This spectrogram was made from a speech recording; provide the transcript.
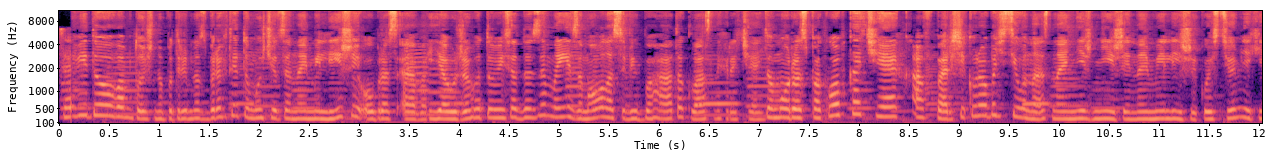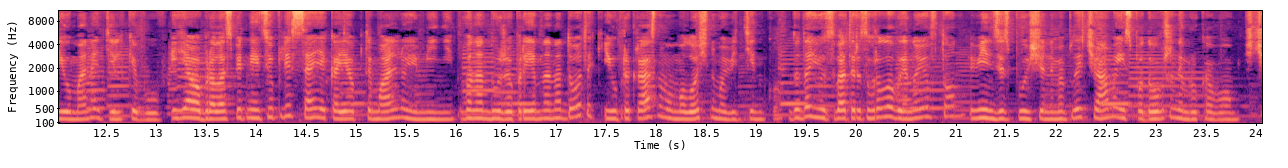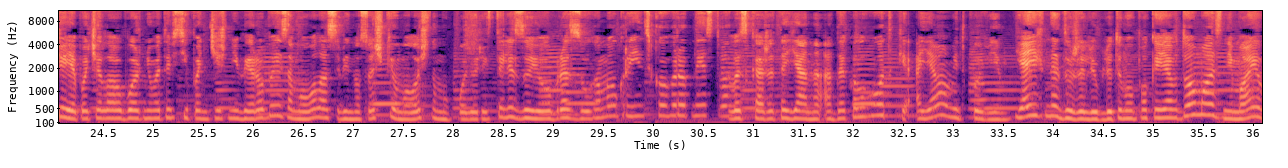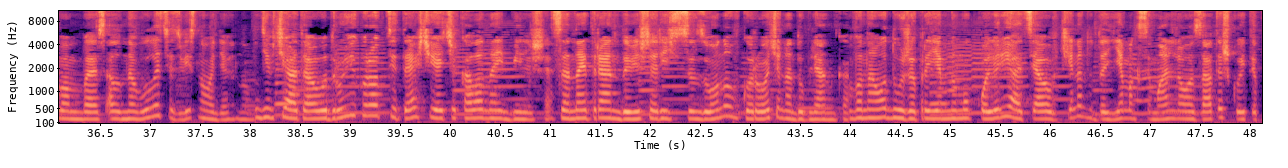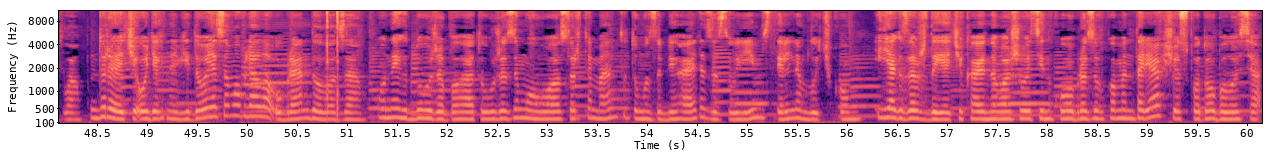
Це відео вам точно потрібно зберегти, тому що це найміліший образ ever. Я вже готуюся до зими і замовила собі багато класних речей. Тому розпаковка чек. А в першій коробочці у нас найніжніший, найміліший костюм, який у мене тільки був. І я обрала спідницю плісе, яка є оптимальною міні. Вона дуже приємна на дотик і у прекрасному молочному відтінку. Додаю светр з горловиною в тон. Він зі спущеними плечами і з подовженим рукавом. Ще я почала обожнювати всі пантішні вироби і замовила собі носочки у молочному кольорі. Стилізую образ зугами українського виробництва? Ви скажете Яна, а де колготки? А я вам відповім. Я їх не дуже люблю, тому поки я вдома знімаю вам без, але на вулиці, звісно, одягну. Дівчата, а у другій коробці те, що я чекала найбільше. Це найтрендовіша річ сезону вкорочена дублянка. Вона у дуже приємному кольорі, а ця овчина додає максимального затишку і тепла. До речі, одяг на відео я замовляла у бренду Лоза. У них дуже багато уже зимового асортименту, тому забігайте за своїм стильним лучком. І як завжди, я чекаю на вашу оцінку образу в коментарях, що сподобалося,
